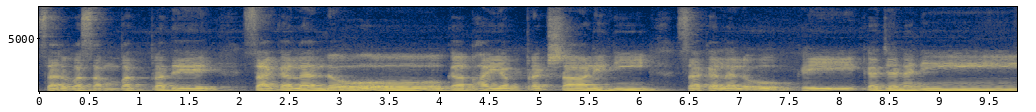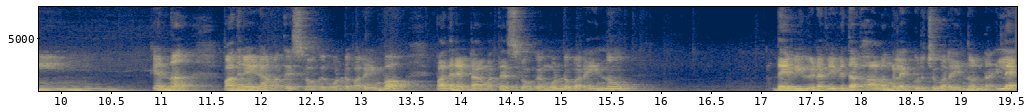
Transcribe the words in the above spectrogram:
സർവസമ്പത്പ്രദേ സകലലോകഭയപ്രക്ഷാളിനി സകലലോകൈകജനനീ എന്ന് പതിനേഴാമത്തെ ശ്ലോകം കൊണ്ട് പറയുമ്പോൾ പതിനെട്ടാമത്തെ ശ്ലോകം കൊണ്ട് പറയുന്നു ദേവിയുടെ വിവിധ ഭാവങ്ങളെക്കുറിച്ച് പറയുന്നുണ്ട് ഇല്ലേ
